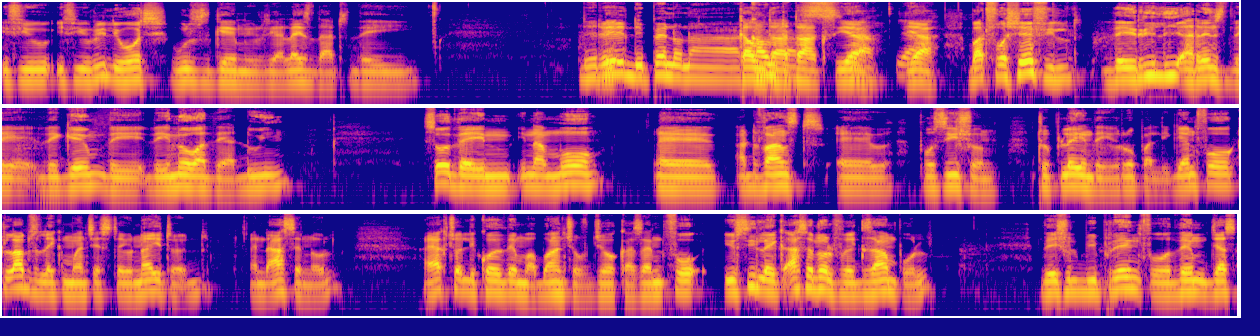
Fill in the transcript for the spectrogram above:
if you if you really watch Wolves game you realize that they They really depend on uh, counter counters. attacks yeah, yeah but for Sheffield they really arrange the the game they they know what they are doing so they're in, in a more uh, advanced uh, position to play in the Europa League. And for clubs like Manchester United and Arsenal I actually call them a bunch of jokers. And for you see like Arsenal for example they should be praying for them just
